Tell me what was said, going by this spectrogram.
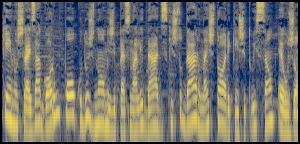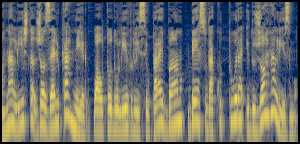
Quem nos traz agora um pouco dos nomes de personalidades que estudaram na histórica instituição é o jornalista Josélio Carneiro, o autor do livro Liceu Paraibano, berço da cultura e do jornalismo.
